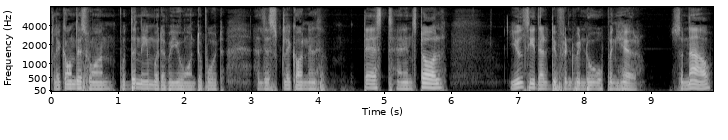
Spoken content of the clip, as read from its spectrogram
Click on this one put the name whatever you want to put. I'll just click on test and install. You'll see that different window open here. So now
